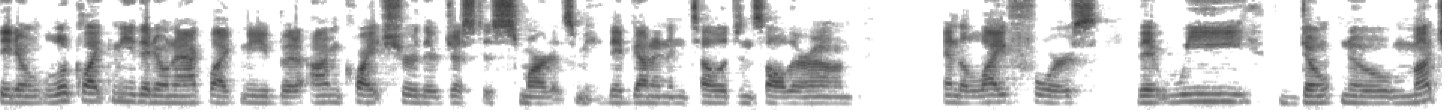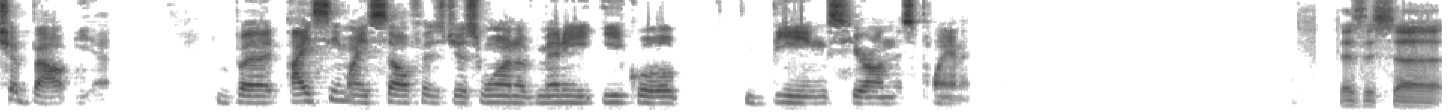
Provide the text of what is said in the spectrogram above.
they don't look like me, they don't act like me, but I'm quite sure they're just as smart as me. They've got an intelligence all their own and a life force that we don't know much about yet. But I see myself as just one of many equal beings here on this planet. There's this uh,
